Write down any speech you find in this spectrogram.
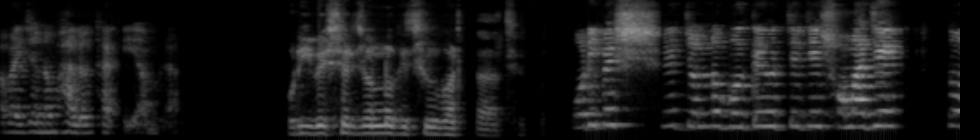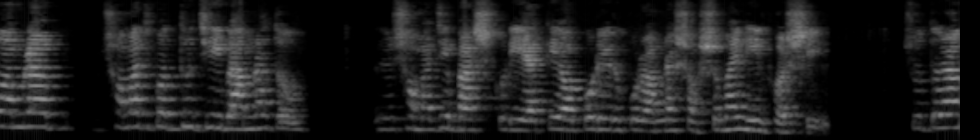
সবাই যেন ভালো থাকি আমরা। পরিবেশের জন্য কিছু বার্তা আছে পরিবেশের জন্য বলতে হচ্ছে যে সমাজে তো আমরা সমাজবদ্ধ জীব আমরা তো সমাজে বাস করি একে অপরের উপর আমরা সবসময় নির্ভরশীল। সুতরাং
